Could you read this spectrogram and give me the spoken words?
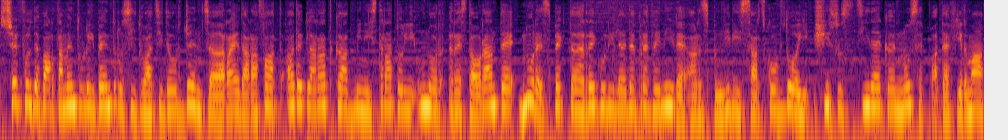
Șeful Departamentului pentru Situații de Urgență, Raed Arafat, a declarat că administratorii unor restaurante nu respectă regulile de prevenire a răspândirii SARS-CoV-2 și susține că nu se poate afirma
